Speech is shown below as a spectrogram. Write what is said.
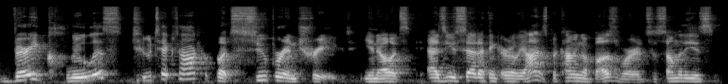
very clueless to TikTok, but super intrigued. You know, it's as you said, I think early on, it's becoming a buzzword. So some of these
